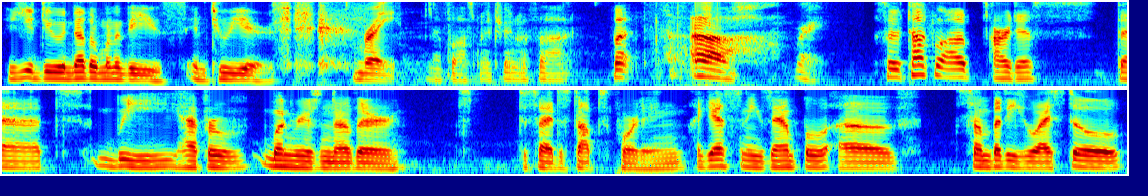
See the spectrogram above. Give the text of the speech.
you do another one of these in two years. right. I've lost my train of thought. But, oh, right. So we've talked a lot of artists that we have, for one reason or another, decided to stop supporting. I guess an example of somebody who I still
